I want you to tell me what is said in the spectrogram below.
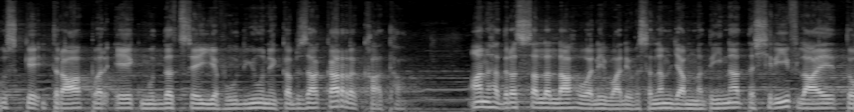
उसके इतराफ़ पर एक मुद्दत से यहूदियों ने कब्ज़ा कर रखा था। अन हज़रत सल्लल्लाहु अलैहि वसल्लम जब मदीना तशरीफ़ लाए तो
